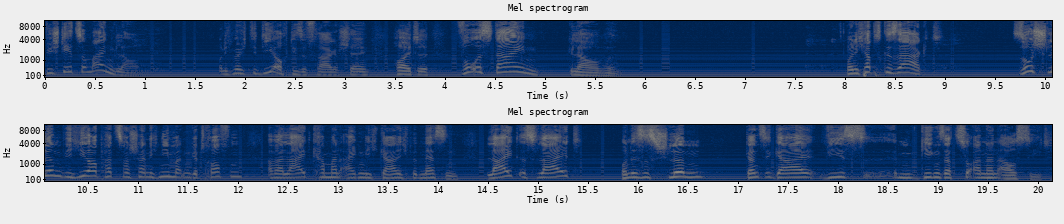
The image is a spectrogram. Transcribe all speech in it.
Wie steht es um meinen Glauben? Und ich möchte dir auch diese Frage stellen heute, wo ist dein Glaube? Und ich habe es gesagt, so schlimm wie Hiob hat es wahrscheinlich niemanden getroffen, aber Leid kann man eigentlich gar nicht bemessen. Leid ist Leid und es ist schlimm, ganz egal, wie es im Gegensatz zu anderen aussieht.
